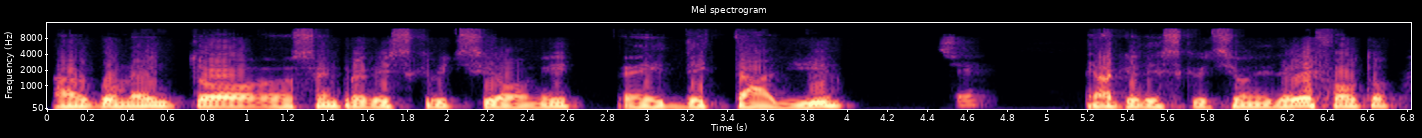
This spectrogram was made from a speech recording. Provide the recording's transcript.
argomento eh, sempre descrizioni e dettagli, sì. e anche descrizioni delle foto,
